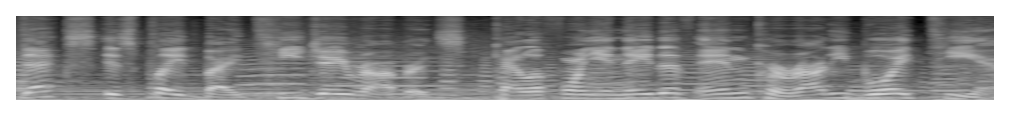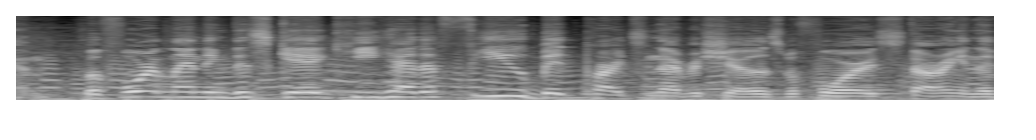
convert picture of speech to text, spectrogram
Dex is played by TJ Roberts, California native and karate boy TM. Before landing this gig, he had a few bit parts in other shows before starring in a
